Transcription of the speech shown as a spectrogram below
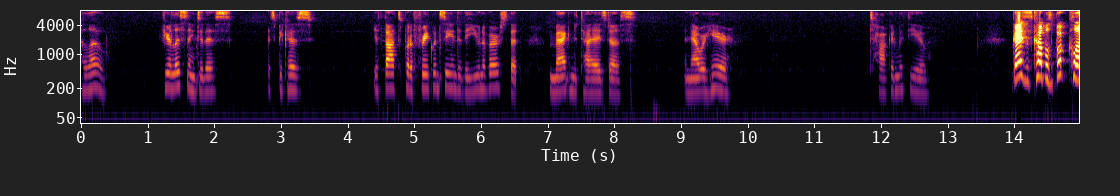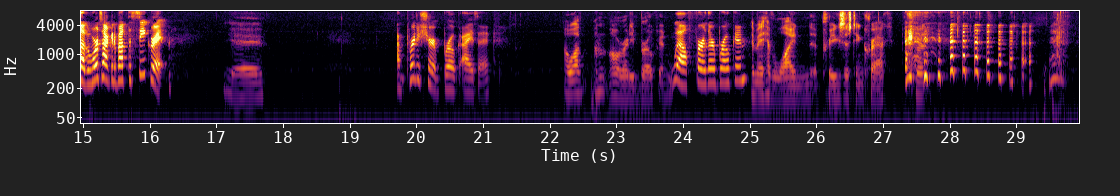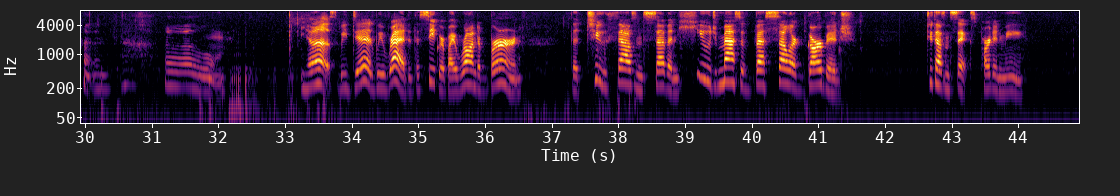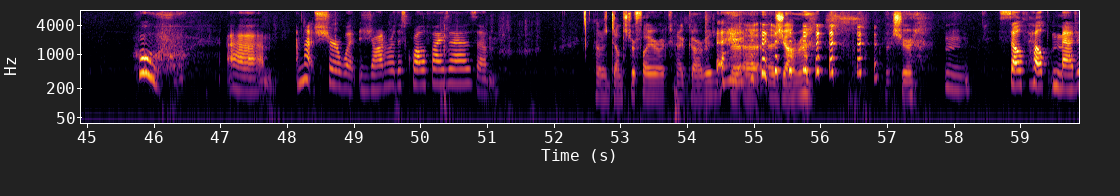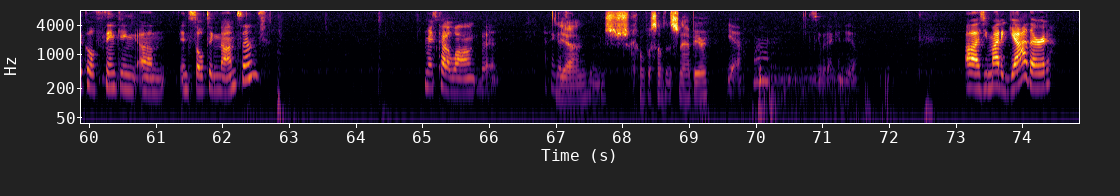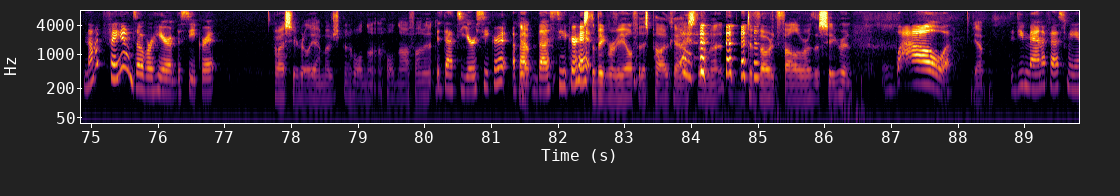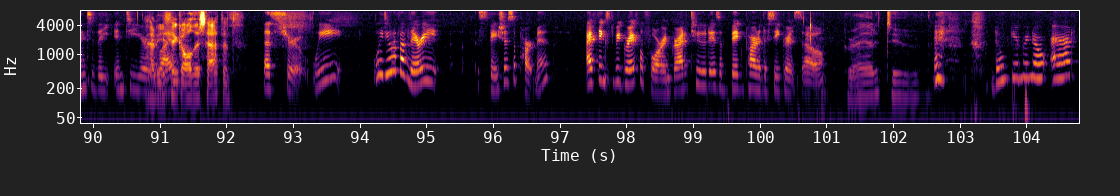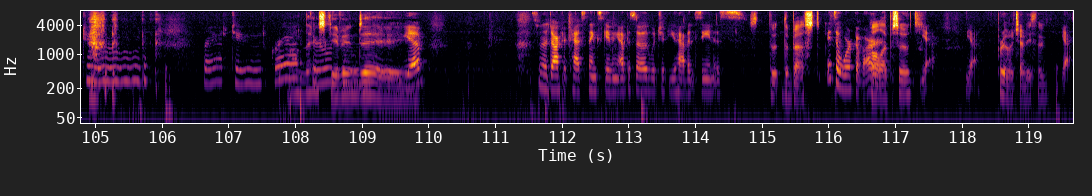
Hello. If you're listening to this, it's because your thoughts put a frequency into the universe that magnetized us. And now we're here. Talking with you. Guys, it's Couples Book Club, and we're talking about The Secret. Yay. I'm pretty sure it broke Isaac. Oh, I'm, I'm already broken. Well, further broken. It may have widened a pre-existing crack, but Um, yes, we did. We read The Secret by Rhonda Byrne, the 2007 huge, massive bestseller garbage. 2006, pardon me. Whew. Um, I'm not sure what genre this qualifies as. Um, that was dumpster fire kind of garbage or uh, a genre. Not sure. mm, self help, magical thinking, um, insulting nonsense. I mean, it's kind of long, but I think it's Yeah, just come up with something snappier. Yeah. Well, let's see what I can do. Uh, as you might have gathered, not fans over here of the secret. Oh, I secretly am. I've just been holding holding off on it. Is That's your secret about Yep. the secret. It's the big reveal for this podcast. I'm a devoted follower of the secret. wow. Yep. Did you manifest me into the into your How do you life? think all this happened? That's true. We we do have a very spacious apartment. I have things to be grateful for, and gratitude is a big part of the secret. So Gratitude. don't give me no attitude. gratitude, gratitude. On Thanksgiving Day. Yep. It's from the Dr. Katz Thanksgiving episode, which if you haven't seen is the the best. it's a work of art. All episodes. Yeah. Yeah. Pretty much anything. Yeah.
